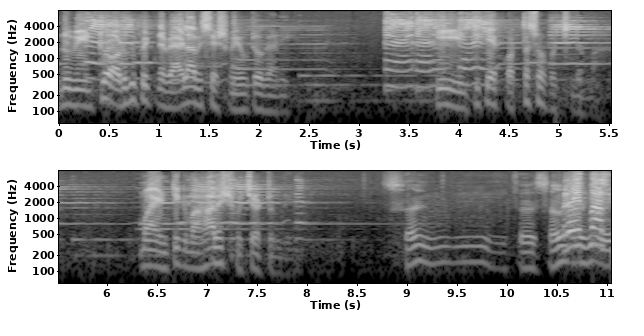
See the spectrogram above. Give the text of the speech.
నువ్వు ఇంట్లో అడుగుపెట్టిన వేళా విశేషం ఏమిటో గాని ఈ ఇంటికే కొత్త శోభ వచ్చిందమ్మా. మా ఇంటికి మహాలక్ష్మి వచ్చినట్టుంది. Breakfast.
